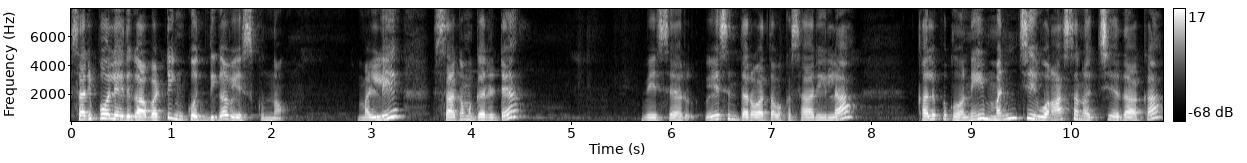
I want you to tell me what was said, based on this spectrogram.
సరిపోలేదు కాబట్టి ఇంకొద్దిగా వేసుకుందాం. మళ్ళీ సగం గరిటె వేశారు. వేసిన తర్వాత ఒకసారి ఇలా కలుపుకొని మంచి వాసన వచ్చేదాకా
